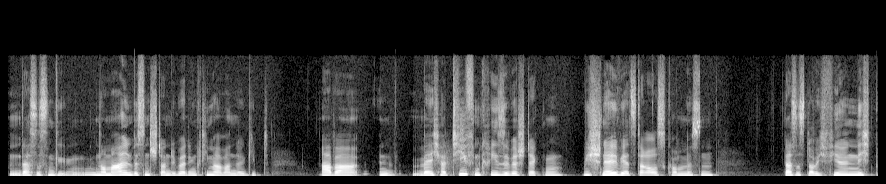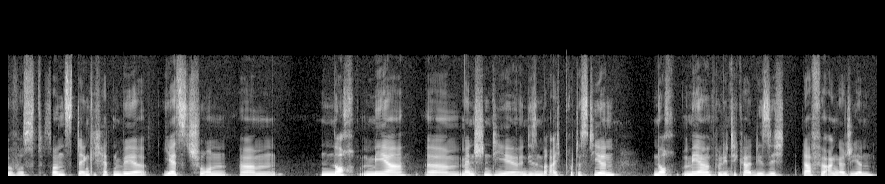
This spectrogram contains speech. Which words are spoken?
dass es einen normalen Wissensstand über den Klimawandel gibt. Aber in welcher tiefen Krise wir stecken, wie schnell wir jetzt da rauskommen müssen, das ist, glaube ich, vielen nicht bewusst. Sonst, denke ich, hätten wir jetzt schon ähm, noch mehr ähm, Menschen, die in diesem Bereich protestieren, noch mehr Politiker, die sich dafür engagieren.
